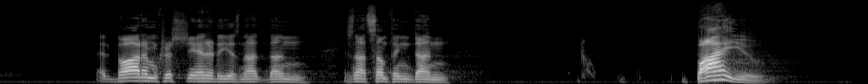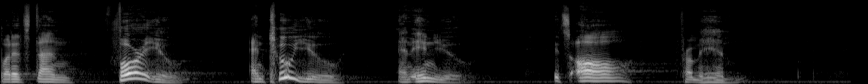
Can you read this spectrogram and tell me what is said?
At bottom, Christianity is not done, is not something done by you, but it's done for you and to you and in you. It's all from Him.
